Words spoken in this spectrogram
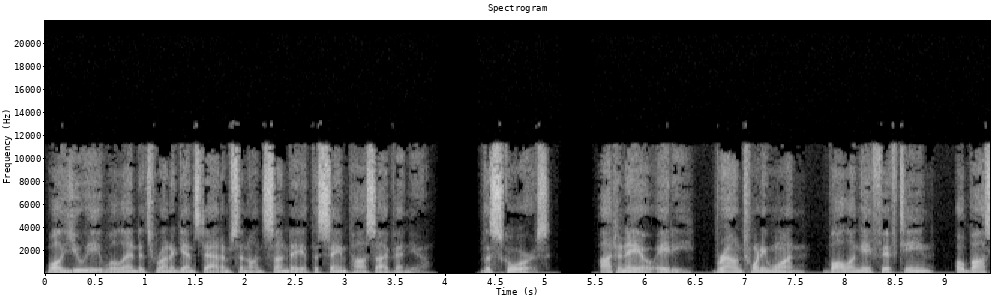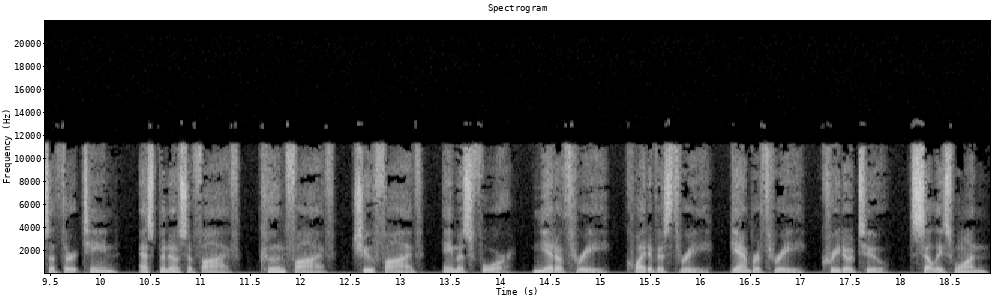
while UE will end its run against Adamson on Sunday at the same Pasay venue. The scores Ateneo 80, Brown 21, Ballungay 15, Obasa 13, Espinosa 5, Koon 5, Chu 5, Amos 4, Nieto 3, Quitevis 3, Gamber 3, Credo 2, Celis 1,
